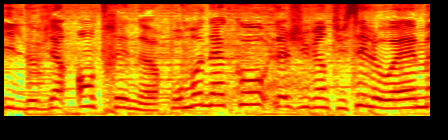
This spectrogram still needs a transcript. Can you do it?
il devient entraîneur pour Monaco, la Juventus et l'OM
